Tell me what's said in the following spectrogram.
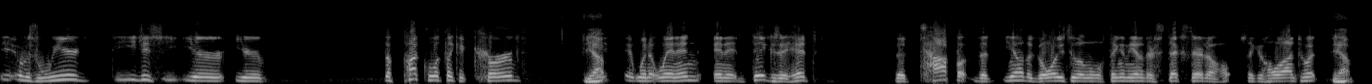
It was weird. You just you're you're the puck looked like it curved. Yeah. When it went in, and it did because it hit the top of the you know the goalies do a little thing in the end of their sticks there to so they can hold on to it. Yep.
